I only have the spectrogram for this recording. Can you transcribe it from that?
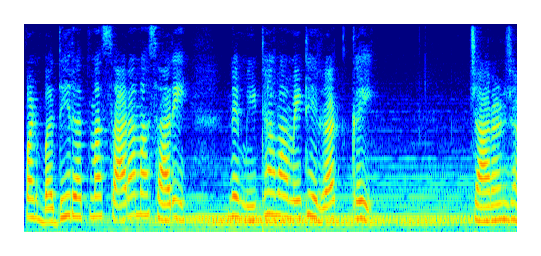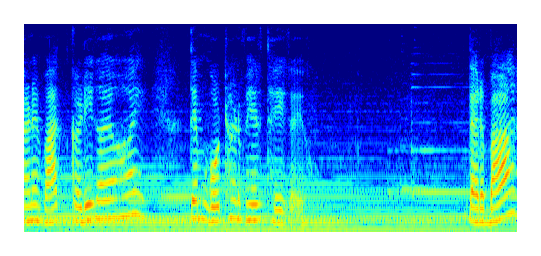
પણ બધી રથમાં સારામાં સારી ને મીઠામાં મીઠી રથ કઈ ચારણ જાણે વાત કડી ગયો હોય, તેમ ગોઠણભેર થઈ ગયો. દરબાર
